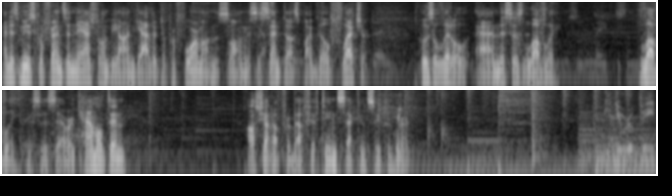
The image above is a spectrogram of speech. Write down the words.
And his musical friends in Nashville and beyond gathered to perform on the song. This is sent to us by Bill Fletcher, who's a little, and this is lovely. Lovely. This is Eric Hamilton. I'll shut up for about 15 seconds so you can hear it. Repeat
